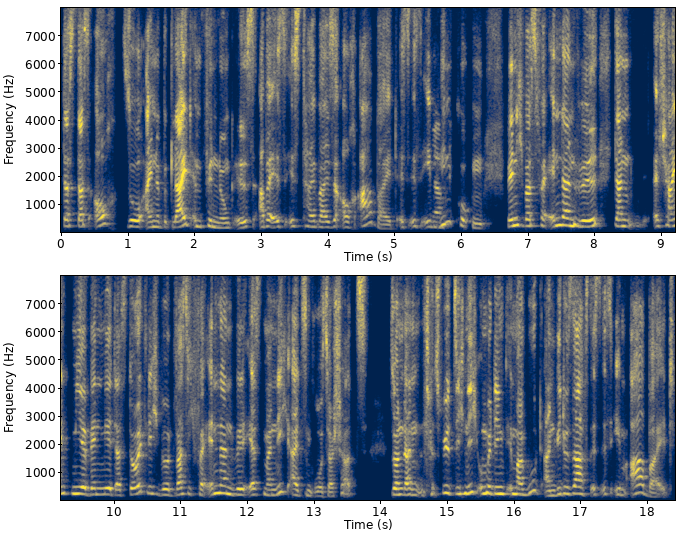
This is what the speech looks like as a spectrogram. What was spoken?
dass das auch so eine Begleitempfindung ist, aber es ist teilweise auch Arbeit. Es ist eben ja. hingucken. Wenn ich was verändern will, dann erscheint mir, wenn mir das deutlich wird, was ich verändern will, erstmal nicht als ein großer Schatz, sondern das fühlt sich nicht unbedingt immer gut an. Wie du sagst, es ist eben Arbeit.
